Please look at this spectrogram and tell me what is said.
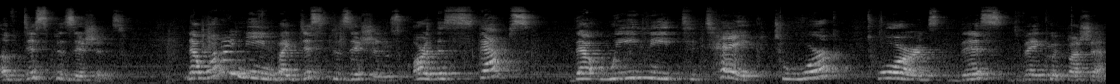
of dispositions. Now what I mean by dispositions are the steps that we need to take to work towards this Dveikut Bashem.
